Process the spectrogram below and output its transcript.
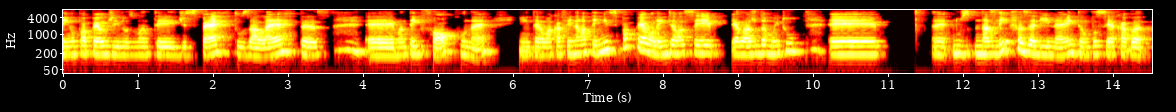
Tem o papel de nos manter despertos, alertas, é, manter foco, né? Então, a cafeína, ela tem esse papel, além de ela ser, ela ajuda muito é, é, nos- nas linfas ali, né? Então, você acaba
